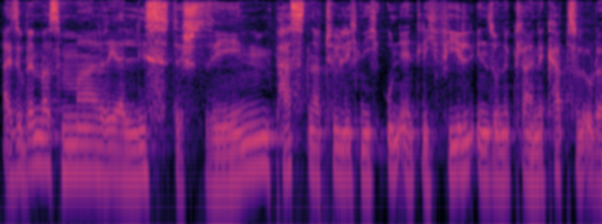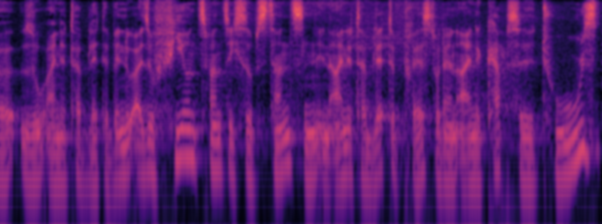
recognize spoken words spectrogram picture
Also wenn wir es mal realistisch sehen, passt natürlich nicht unendlich viel in so eine kleine Kapsel oder so eine Tablette. Wenn du also 24 Substanzen in eine Tablette presst oder in eine Kapsel tust,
